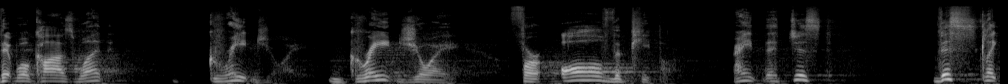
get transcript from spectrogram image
that will cause what? Great joy. Great joy for all the people, right? That just, this, like,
